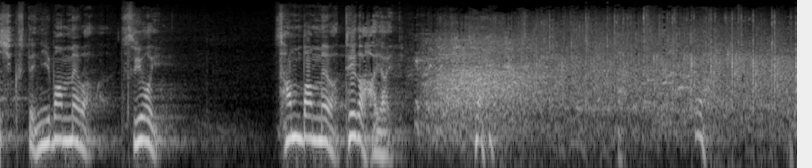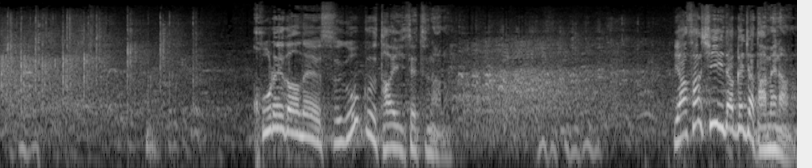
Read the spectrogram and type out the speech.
しくて二番目は強い。三番目は手が早い。これがね、すごく大切なの。優しいだけじゃダメなの。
